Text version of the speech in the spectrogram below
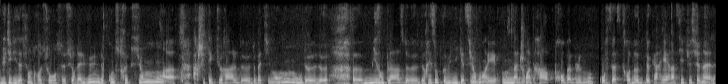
d'utilisation de ressources sur la Lune, de construction euh, architecturale de, bâtiments ou de, mise en place de, réseaux de communication. Et on adjoindra probablement aux astronautes de carrière institutionnelle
